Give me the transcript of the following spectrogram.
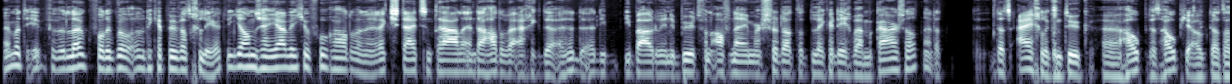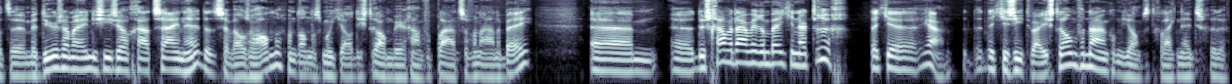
He, want leuk vond ik wel, want ik heb weer wat geleerd. Jan zei, ja weet je, vroeger hadden we een elektriciteitscentrale en daar hadden we eigenlijk de, de die, die bouwden we in de buurt van afnemers, zodat het lekker dicht bij elkaar zat. Nou, dat dat is eigenlijk natuurlijk, uh, hoop, dat hoop je ook dat dat uh, met duurzame energie zo gaat zijn. Hè? Dat is wel zo handig, want anders moet je al die stroom weer gaan verplaatsen van A naar B. Um, uh, dus gaan we daar weer een beetje naar terug. Dat je, ja, dat je ziet waar je stroom vandaan komt. Jan het gelijk nee te schudden.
